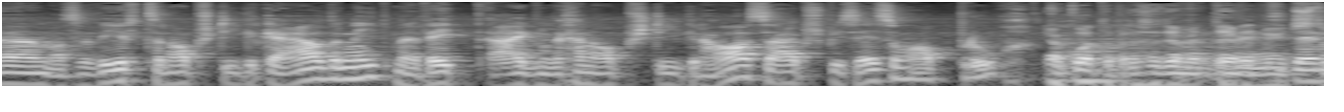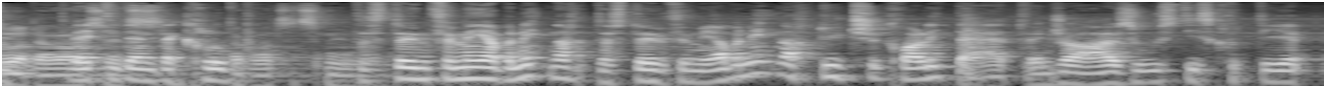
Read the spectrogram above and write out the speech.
Ähm, also wird es einen Absteiger geben oder nicht? Man will eigentlich einen Absteiger haben, selbst bei Saisonabbruch. Ja gut, aber das hat ja mit dem nichts zu tun. Da jetzt, den Club, da jetzt das tönt für mich aber nicht nach, das für mich aber nicht nach deutscher Qualität, wenn schon alles ausdiskutiert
